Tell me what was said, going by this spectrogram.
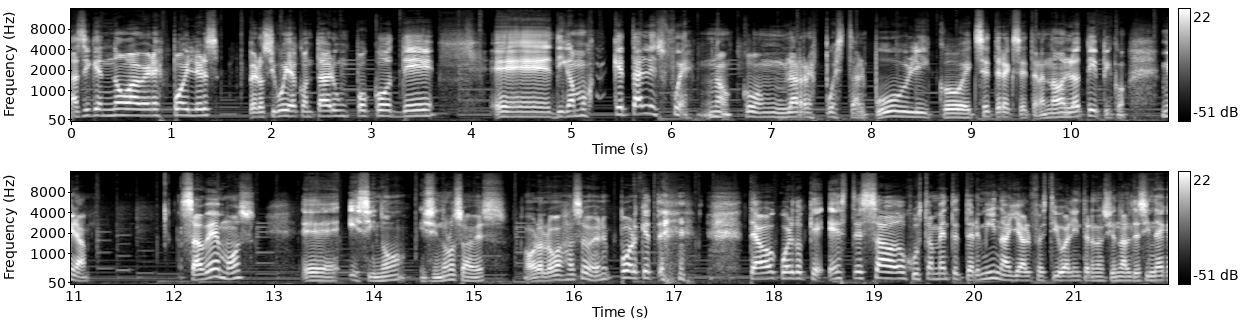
Así que no va a haber spoilers, pero sí voy a contar un poco de, eh, digamos, qué tal les fue, ¿no? Con la respuesta al público, etcétera, etcétera, ¿no? Lo típico. Mira, sabemos, eh, y si no, y si no lo sabes, ahora lo vas a saber, porque te, te hago acuerdo que este sábado justamente termina ya el Festival Internacional de Cine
